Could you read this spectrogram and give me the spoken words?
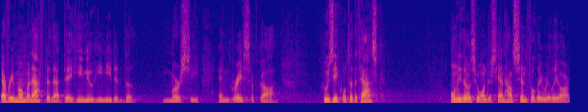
Every moment after that day, he knew he needed the mercy and grace of God. Who's equal to the task? Only those who understand how sinful they really are.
